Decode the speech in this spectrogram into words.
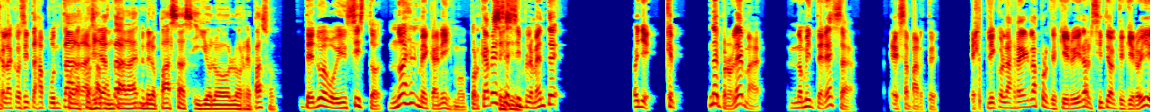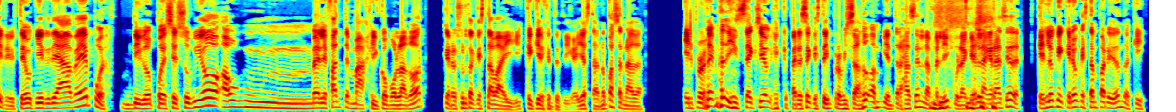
con las cositas apuntadas. Con las cosas apuntadas, me lo pasas y yo lo, lo, repaso. De nuevo, insisto, no es el mecanismo, porque a veces simplemente, oye, que no hay problema, no me interesa esa parte. Explico las reglas porque quiero ir al sitio al que quiero ir. Y tengo que ir de A a B, pues digo, pues se subió a un elefante mágico volador que resulta que estaba ahí. ¿Qué quieres que te diga? Ya está, no pasa nada. El problema de Insection es que parece que está improvisado mientras hacen la película, que es la gracia, que es lo que creo que están parodiando aquí.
